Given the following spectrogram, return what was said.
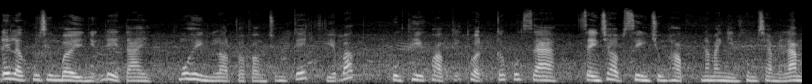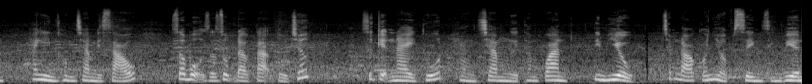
Đây là khu trưng bày những đề tài, mô hình lọt vào vòng chung kết phía Bắc cuộc thi khoa học kỹ thuật cấp quốc gia dành cho học sinh trung học năm 2015-2016 do Bộ Giáo dục Đào tạo tổ chức. Sự kiện này thu hút hàng trăm người tham quan, tìm hiểu, trong đó có nhiều học sinh, sinh viên.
